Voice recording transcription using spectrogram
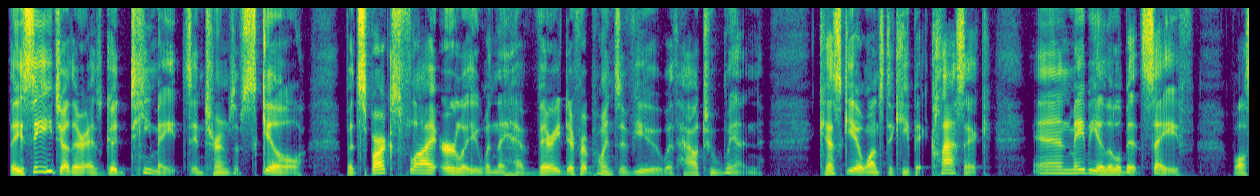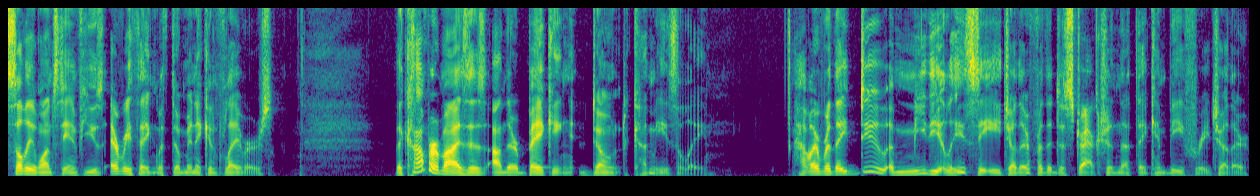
They see each other as good teammates in terms of skill, but sparks fly early when they have very different points of view with how to win. Kiskeya wants to keep it classic and maybe a little bit safe, while Sully wants to infuse everything with Dominican flavors. The compromises on their baking don't come easily. However, they do immediately see each other for the distraction that they can be for each other.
